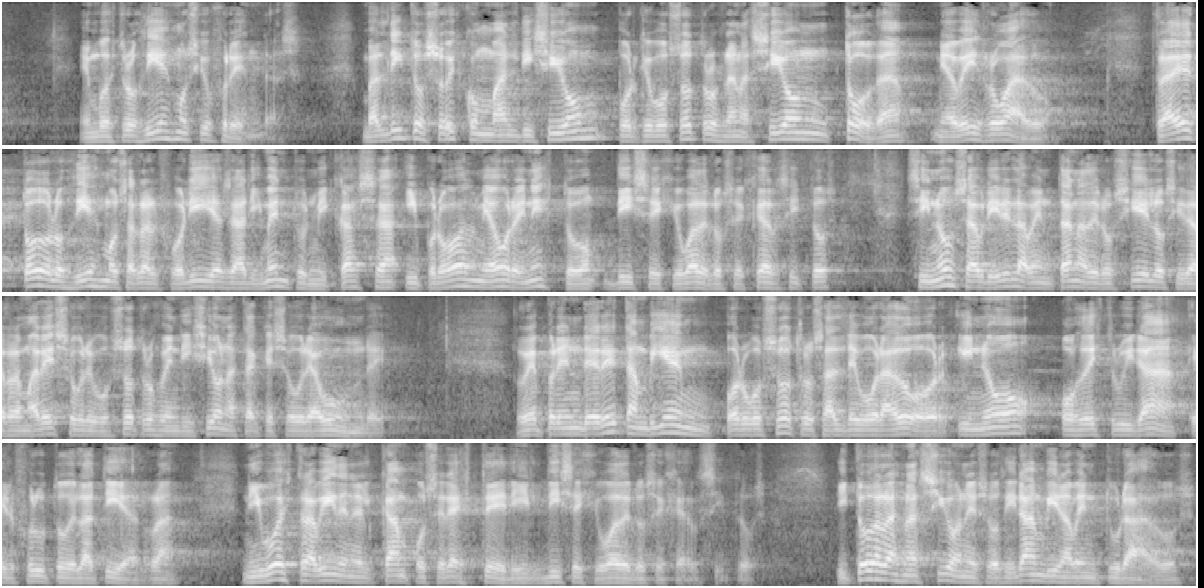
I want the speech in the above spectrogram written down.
En vuestros diezmos y ofrendas. Malditos sois con maldición, porque vosotros, la nación toda, me habéis robado. Traed todos los diezmos a la alforía y alimento en mi casa, y probadme ahora en esto, dice Jehová de los ejércitos, si no os abriré la ventana de los cielos y derramaré sobre vosotros bendición hasta que sobreabunde. Reprenderé también por vosotros al devorador, y no os destruirá el fruto de la tierra, ni vuestra vida en el campo será estéril, dice Jehová de los ejércitos. Y todas las naciones os dirán bienaventurados,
